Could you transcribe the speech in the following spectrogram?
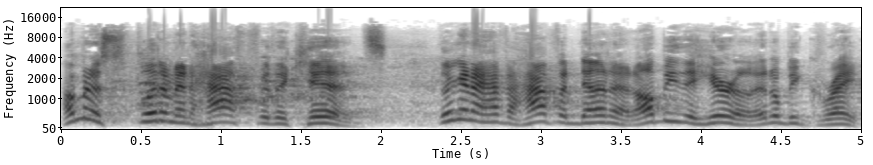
I'm going to split them in half for the kids. They're going to have a half a donut. I'll be the hero. It'll be great.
